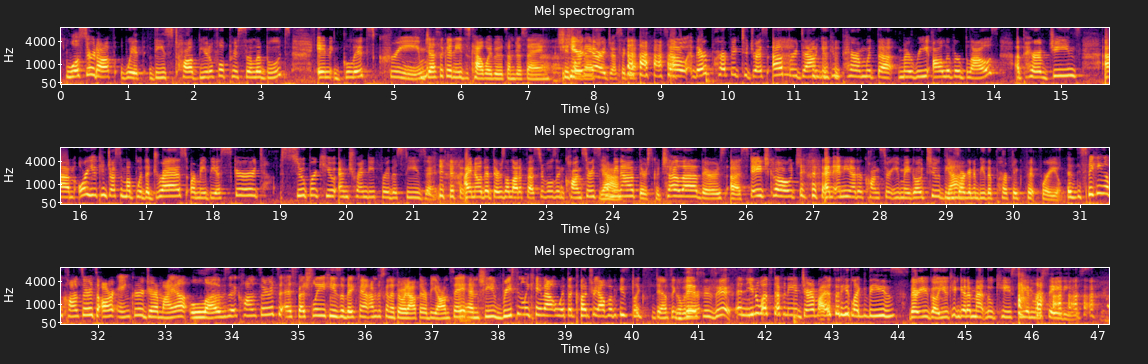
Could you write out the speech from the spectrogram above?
We'll start off with these tall, beautiful Priscilla boots in glitz cream. Jessica needs cowboy boots, I'm just saying. She Here they us. are, Jessica. so they're perfect to dress up or down. You can pair them with the Marie Oliver blouse, a pair of jeans, um, or you can dress them up with a dress or maybe a skirt, super cute and trendy for the season. I know that there's a lot of festivals and concerts yeah. coming up. There's Coachella, there's a Stagecoach, and any other concert you may go to. These yeah. are going to be the perfect fit for you. Uh, speaking of concerts, our anchor Jeremiah loves concerts, especially he's a big fan. I'm just going to throw it out there, Beyonce, and she recently came out with a country album. He's like dancing over this there. This is it. And you know what, Stephanie? And Jeremiah said he'd like these. There you go. You can get them at Lucchese and Mercedes.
